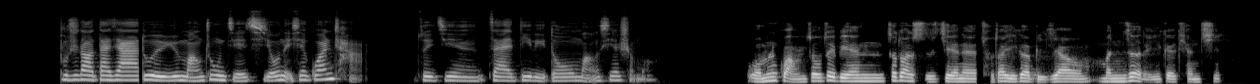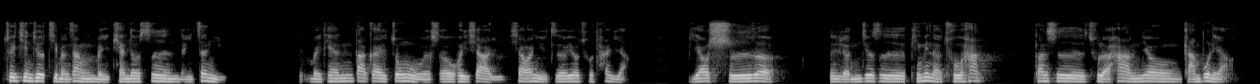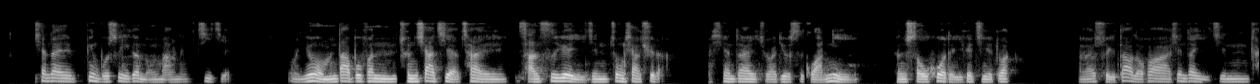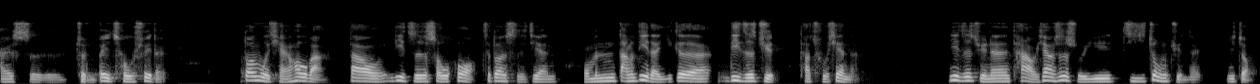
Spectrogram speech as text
不知道大家对于芒种节气有哪些观察？最近在地里都忙些什么？我们广州这边这段时间呢，处在一个比较闷热的一个天气，最近就基本上每天都是雷阵雨，每天大概中午的时候会下雨，下完雨之后又出太阳，比较湿热，人就是拼命的出汗，但是出了汗又干不了。现在并不是一个农忙的季节，因为我们大部分春夏季的菜三四月已经种下去了，现在主要就是管理跟收获的一个阶段。而水稻的话，现在已经开始准备抽穗的，端午前后吧，到荔枝收获这段时间，我们当地的一个荔枝菌它出现了。荔枝菌呢，它好像是属于鸡枞菌的一种，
